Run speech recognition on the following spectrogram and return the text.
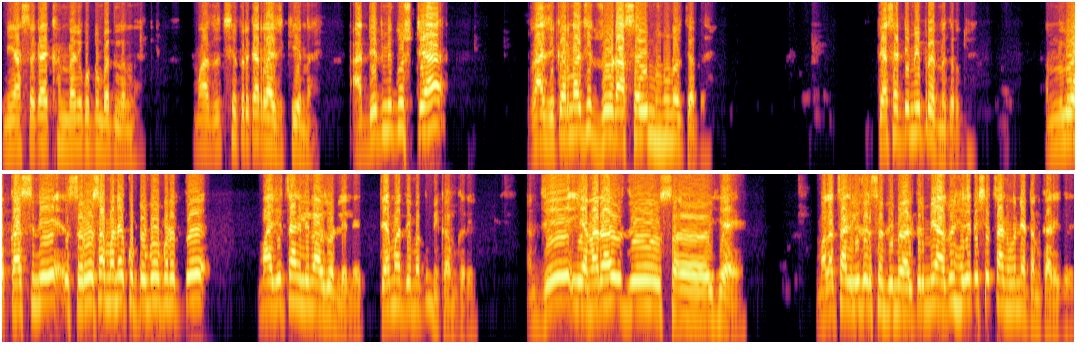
मी असं काय खानदानी कुटुंबातलं नाही. माझं क्षेत्र काय राजकीय नाही. आध्यात्मिक दृष्ट्या राजकारणाची जोड असावी म्हणूनच त्यात आहे. त्यासाठी मी प्रयत्न करतोय. आणि लोकांनी सर्वसामान्य कुटुंबापर्यंत माझी चांगली नाव जोडलेली आहे त्या माध्यमातून मी काम करेन आणि जे येणारा जो हे आहे मला चांगली जर संधी मिळाली तर मी अजून ह्याच्यापेक्षा चांगलं नेटान कार्य करेन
